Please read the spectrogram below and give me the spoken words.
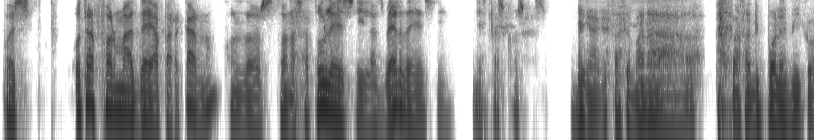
pues, otras formas de aparcar, ¿no? Con las zonas azules y las verdes y estas cosas. Venga, que esta semana va a salir polémico.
